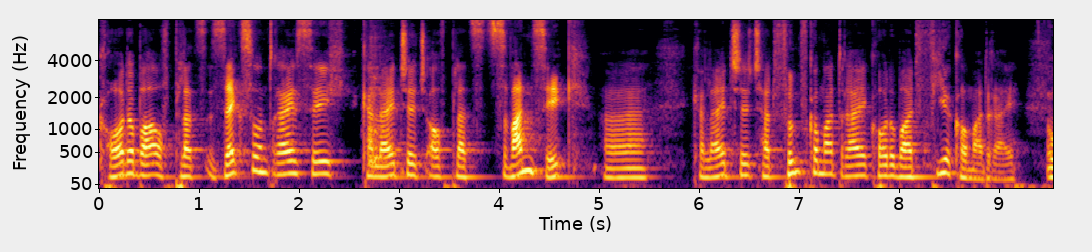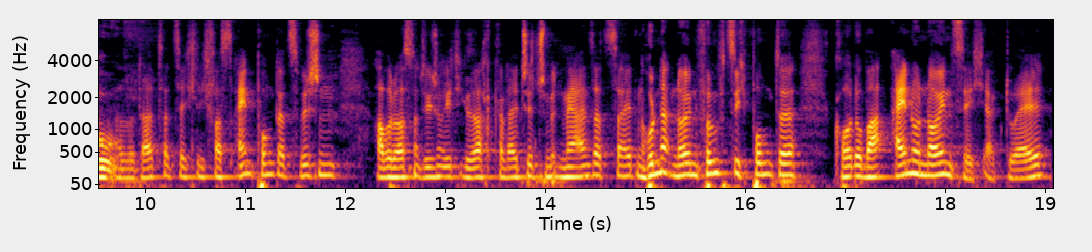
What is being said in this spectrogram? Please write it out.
Cordoba auf Platz 36, Kalajdzic auf Platz 20. Äh, Kalajdzic hat 5,3, Cordoba hat 4,3. Oh. Also da tatsächlich fast ein Punkt dazwischen. Aber du hast natürlich schon richtig gesagt, Kalajdzic mit mehr Einsatzzeiten. 159 Punkte, Cordoba 91 aktuell.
